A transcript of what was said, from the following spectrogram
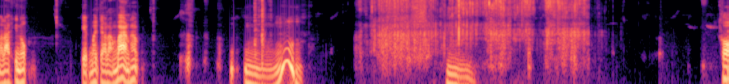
มาลาคินก เก็บมาจากหลังบ้านครับ อืม อืม ก็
